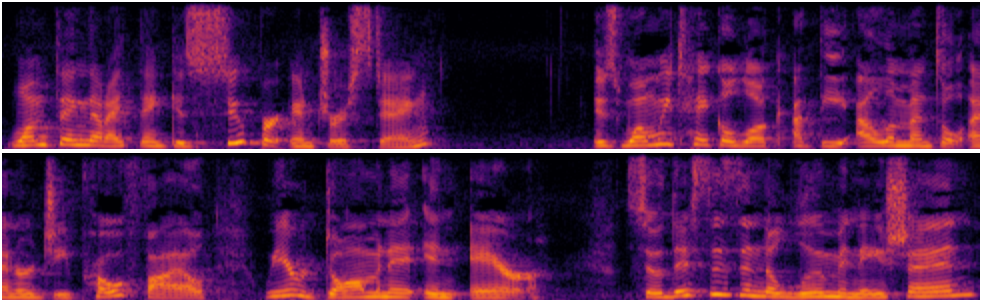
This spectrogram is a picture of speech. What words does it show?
One thing that I think is super interesting is when we take a look at the elemental energy profile, we are dominant in air. So this is an illumination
